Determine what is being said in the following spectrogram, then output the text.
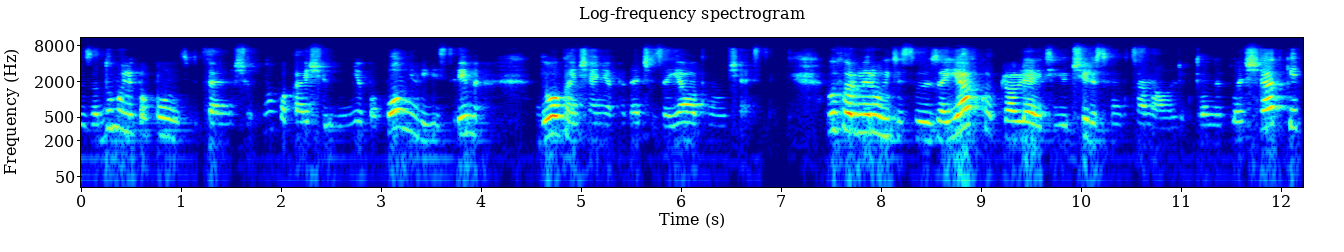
Вы задумали пополнить специальный счет, но пока еще его не пополнили, есть время до окончания подачи заявок на участие. Вы формируете свою заявку, отправляете ее через функционал электронной площадки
